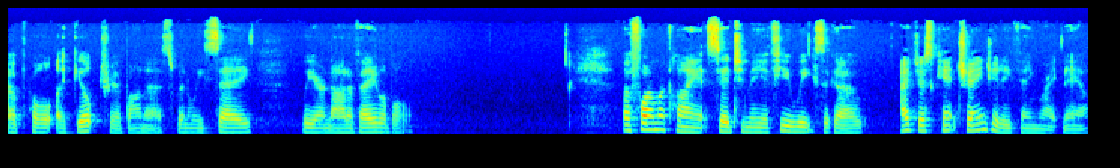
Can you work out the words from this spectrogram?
uh, pull a guilt trip on us when we say we are not available. A former client said to me a few weeks ago, I just can't change anything right now.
